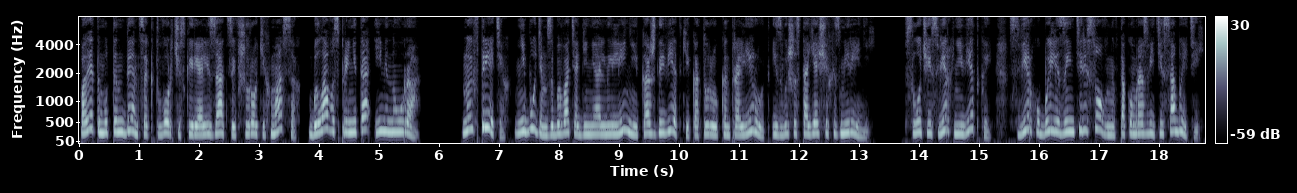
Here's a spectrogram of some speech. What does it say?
Поэтому тенденция к творческой реализации в широких массах была воспринята именно ура. Ну и в-третьих, не будем забывать о гениальной линии каждой ветки, которую контролируют из вышестоящих измерений. В случае с верхней веткой сверху были заинтересованы в таком развитии событий,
